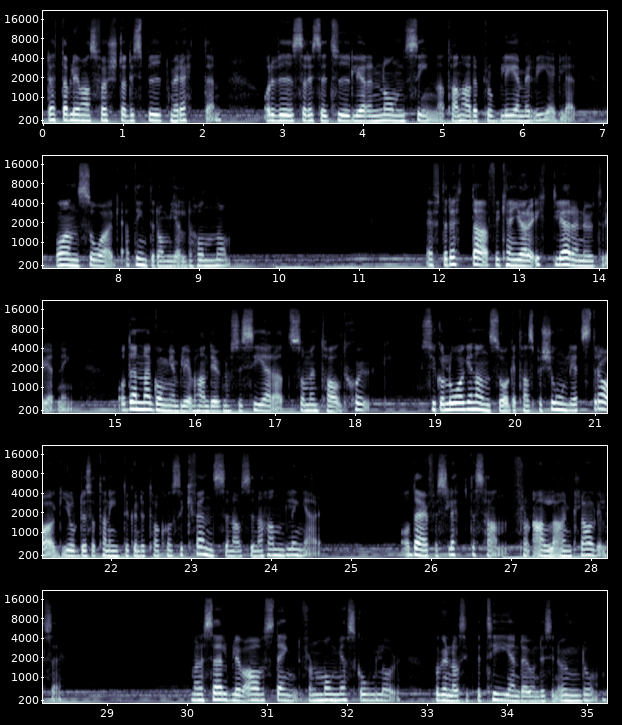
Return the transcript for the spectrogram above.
Detta blev hans första dispyt med rätten och det visade sig tydligare än någonsin att han hade problem med regler och ansåg att inte de gällde honom. Efter detta fick han göra ytterligare en utredning och denna gången blev han diagnostiserad som mentalt sjuk. Psykologen ansåg att hans personlighetsdrag gjorde så att han inte kunde ta konsekvenserna av sina handlingar och därför släpptes han från alla anklagelser. Marcel blev avstängd från många skolor på grund av sitt beteende under sin ungdom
